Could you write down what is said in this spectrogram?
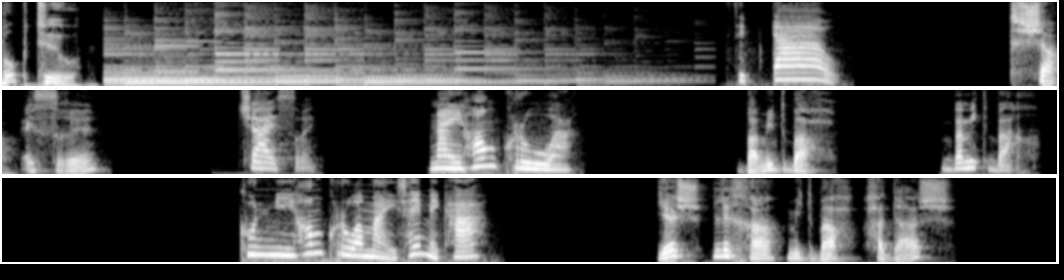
บุ๊กทูสิบเก้าชาเอสเรชาเอสเรในห้องครัวบามิดบาห์บามิดบาห์คุณมีห้องครัวใหม่ใช่ไหมคะ יש לך מטבח חדש?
